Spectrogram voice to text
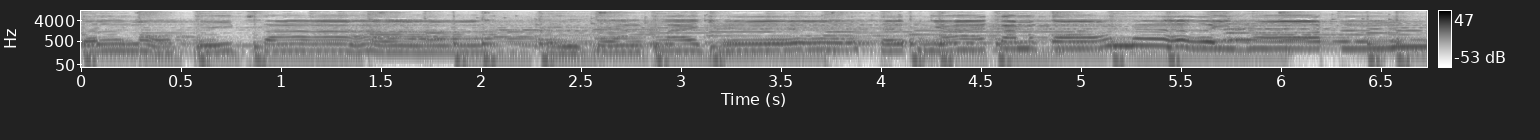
វិលមកពីផ្សារពេញទាំងផ្លែឈើទៅផ្ញើកម្មករនៅហត់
